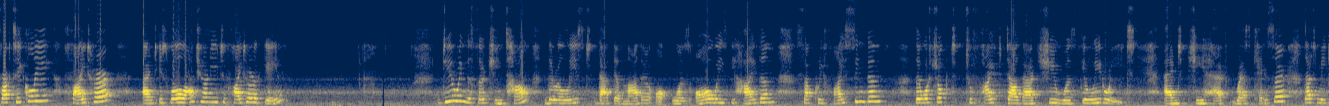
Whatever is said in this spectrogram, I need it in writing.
practically fight her and it a long journey to fight her again. During the searching time, they realized that their mother was always behind them, sacrificing them. They were shocked to find out that she was illiterate and she had breast cancer that made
